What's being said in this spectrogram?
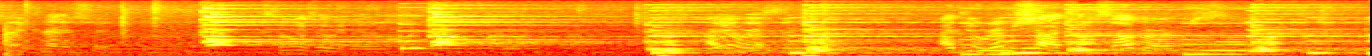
That kind of shit. Songs listen. I do rim shots in suburbs.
